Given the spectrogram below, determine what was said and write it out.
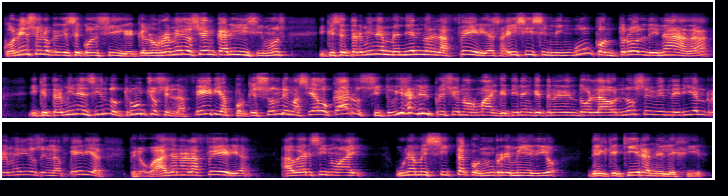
Con eso es lo que se consigue, que los remedios sean carísimos y que se terminen vendiendo en las ferias, ahí sí sin ningún control de nada, y que terminen siendo truchos en las ferias porque son demasiado caros. Si tuvieran el precio normal que tienen que tener en todos lados, no se venderían remedios en las ferias. Pero vayan a la feria a ver si no hay una mesita con un remedio del que quieran elegir.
